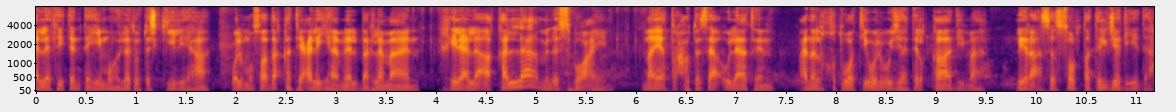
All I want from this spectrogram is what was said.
التي تنتهي مهلة تشكيلها والمصادقة عليها من البرلمان خلال أقل من أسبوعين ما يطرح تساؤلات عن الخطوة والوجهة القادمة لرأس السلطة الجديدة.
